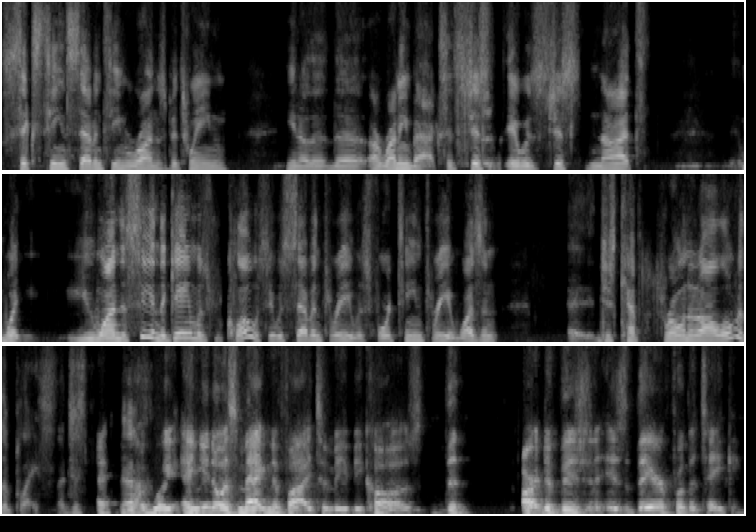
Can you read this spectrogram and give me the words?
16, 17 runs between, you know, the the uh, running backs. It's just it was just not what you wanted to see, and the game was close. It was 7 3, it was 14 3. It wasn't, it just kept throwing it all over the place. I just, and, and you know, it's magnified to me because the our division is there for the taking,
